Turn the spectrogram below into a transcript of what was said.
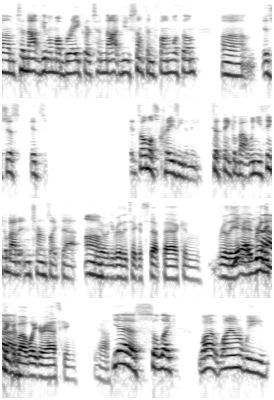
um, to not give them a break or to not do something fun with them um, is just it's it's almost crazy to me to think about when you think about it in terms like that. Um, yeah, when you really take a step back and really yeah. really think about what you're asking. Yeah. Yes. So like why why aren't we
